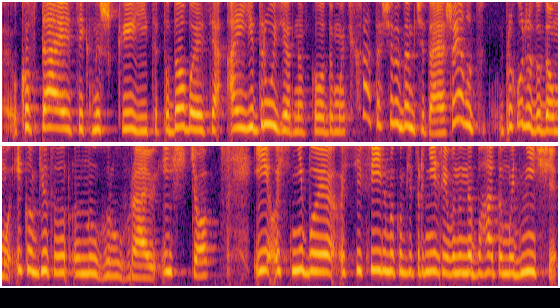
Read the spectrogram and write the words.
е, ковтає ці книжки, їй це подобається. А її друзі от навколо думають, ха, та що ти там читаєш? А я тут приходжу додому і комп'ютерну гру граю, і що? І ось ніби ось ці фільми, комп'ютерні ігри, вони набагато модніші,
